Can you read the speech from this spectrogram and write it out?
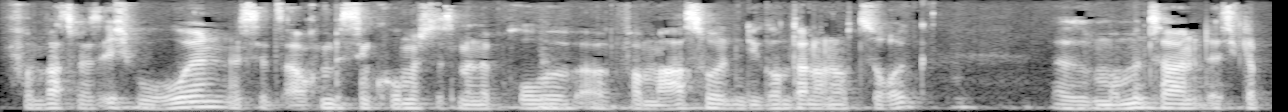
von was weiß ich wo holen, ist jetzt auch ein bisschen komisch, dass man eine Probe vom Mars holt und die kommt dann auch noch zurück. Also momentan, ich glaube,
